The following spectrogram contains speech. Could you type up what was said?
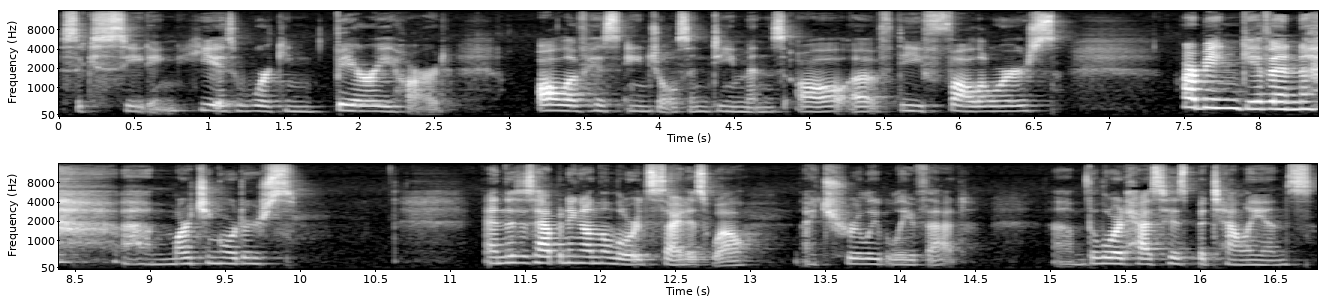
succeeding. He is working very hard. All of his angels and demons, all of the followers are being given um, marching orders. And this is happening on the Lord's side as well. I truly believe that. Um, the Lord has his battalions,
